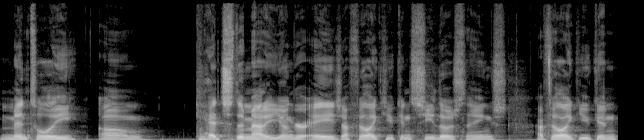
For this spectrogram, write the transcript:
mentally, um, catch them at a younger age. I feel like you can see those things. I feel like you can,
